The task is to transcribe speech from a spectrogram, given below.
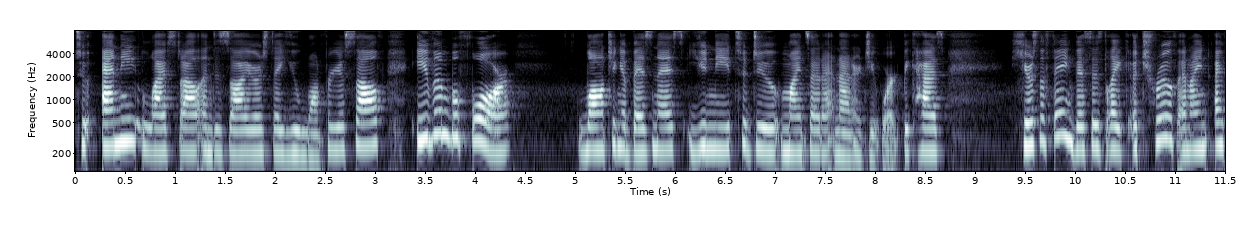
to any lifestyle and desires that you want for yourself. Even before launching a business, you need to do mindset and energy work because here's the thing this is like a truth and I, I,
